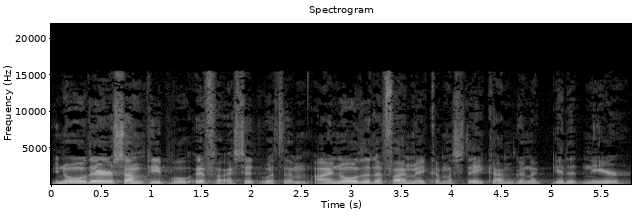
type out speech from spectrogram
You know, there are some people, if I sit with them, I know that if I make a mistake, I'm going to get it near.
